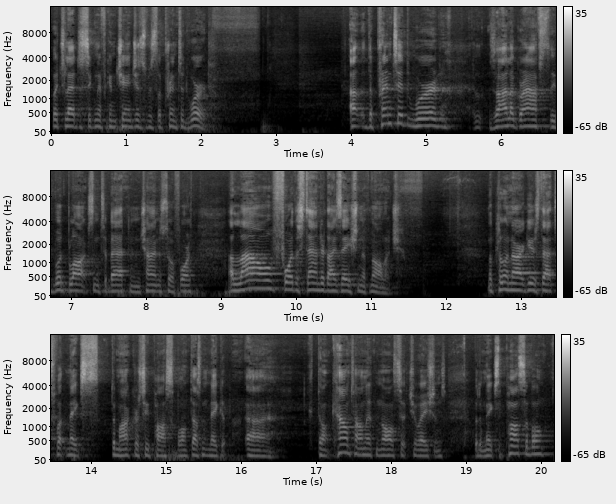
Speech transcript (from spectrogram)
which led to significant changes, was the printed word. Uh, the printed word, xylographs, the wood blocks in Tibet and China and so forth, allow for the standardization of knowledge. McLuhan argues that's what makes democracy possible. It doesn't make it, uh, don't count on it in all situations, but it makes it possible.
